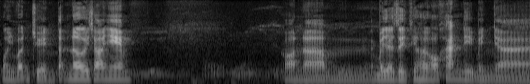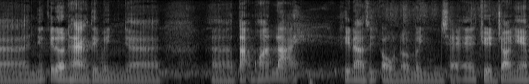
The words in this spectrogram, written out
Mình vận chuyển tận nơi cho anh em. Còn uh, bây giờ dịch thì hơi khó khăn thì mình uh, những cái đơn hàng thì mình uh, uh, tạm hoãn lại. Khi nào dịch ổn rồi mình sẽ chuyển cho anh em.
